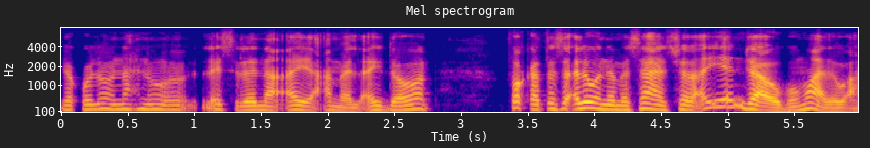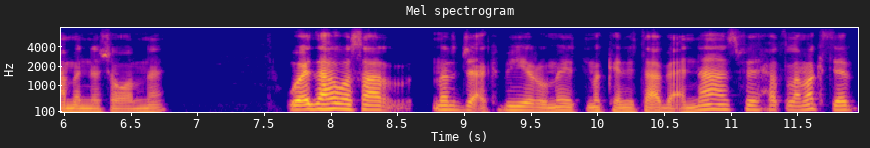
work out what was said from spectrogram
يقولون نحن ليس لنا أي عمل أي دور فقط تسألون مسائل شرعية نجاوبهم هذا هو عملنا شغلنا؟ وإذا هو صار مرجع كبير وما يتمكن يتابع الناس فيحط له مكتب.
